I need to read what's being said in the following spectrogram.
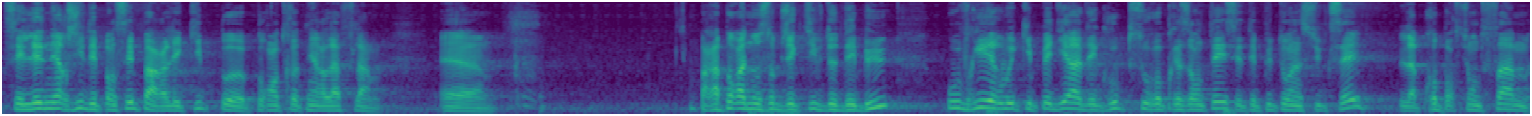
c'est l'énergie dépensée par l'équipe pour entretenir la flamme. Euh, Par rapport à nos objectifs de début, ouvrir Wikipédia à des groupes sous-représentés, c'était plutôt un succès. La proportion de femmes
